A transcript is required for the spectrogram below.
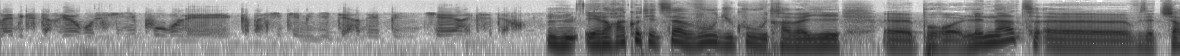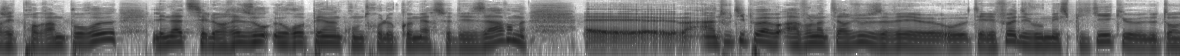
l'aide extérieure aussi pour les capacités militaires des pays tiers, etc. Mhm. Et alors à côté de ça, vous du coup vous travaillez euh, pour l'ENAT, euh, vous êtes chargé de programme pour eux. L'ENAT c'est le réseau européen contre le commerce des armes. Euh, un tout petit peu av- avant l'interview, vous avez euh, au téléphone et vous m'expliquez que de temps,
